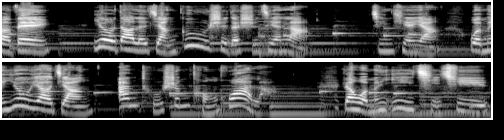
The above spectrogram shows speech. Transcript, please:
宝贝，又到了讲故事的时间啦！今天呀，我们又要讲安徒生童话啦。让我们一起去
